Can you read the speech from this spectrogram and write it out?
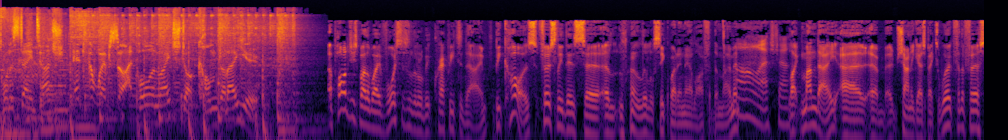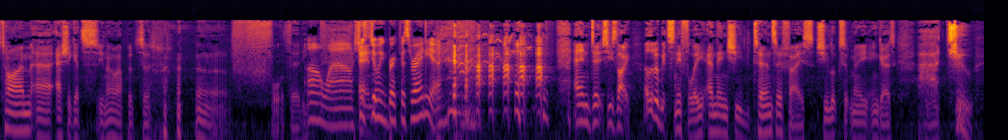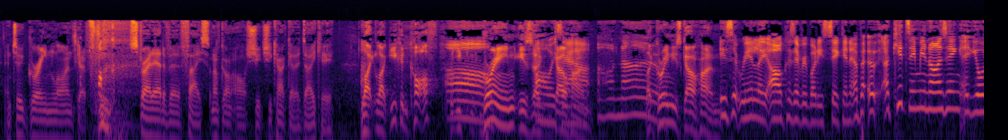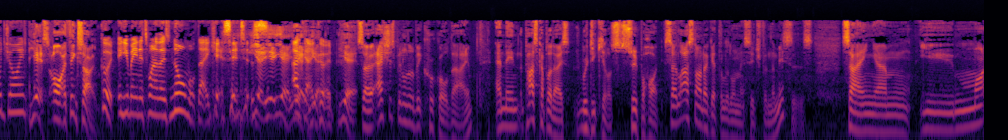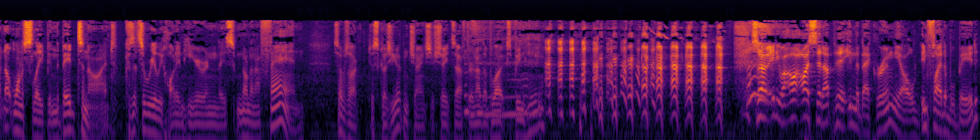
Want to stay in touch? Head to the website paulandrach.com.au. Apologies, by the way, voice is a little bit crappy today because, firstly, there's uh, a, a little sick one in our life at the moment. Oh, Asher. Like Monday, uh, uh, Shani goes back to work for the first time. Uh, Asher gets, you know, up at uh, four thirty. Oh wow, she's And- doing breakfast radio. And uh, she's like a little bit sniffly, and then she turns her face. She looks at me and goes, "Ah, chew," and two green lines go straight out of her face. And I've gone, "Oh shit, she can't go to daycare." Like, like you can cough, but you can, green is a oh, go home. Oh no. Like green is go home. Is it really? Oh, because everybody's sick. And but, uh, are kids immunising at your joint? yes. Oh, I think so. Good. You mean it's one of those normal daycare centres? Yeah, yeah, yeah, yeah. Okay, yeah, good. Yeah. So Ash has been a little bit crook all day, and then the past couple of days, ridiculous, super hot. So last night I get the little message from the missus saying um, you might not want to sleep in the bed tonight because it's really hot in here and there's not enough fan. So I was like, just because you haven't changed the sheets after another bloke's been here. so anyway, I, I set up in the back room the old inflatable bed.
